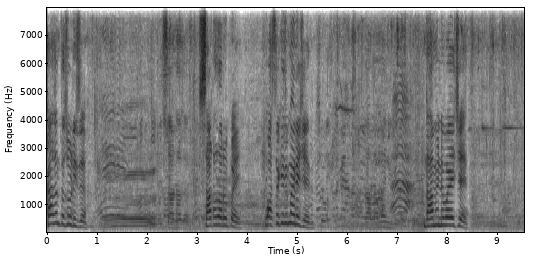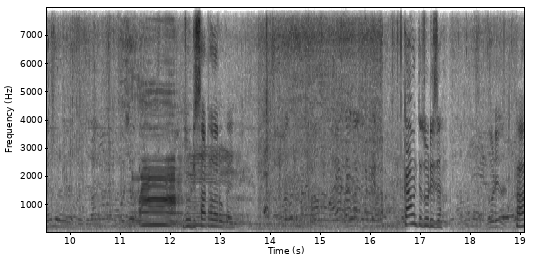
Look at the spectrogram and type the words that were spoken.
काय सांगता जोडीचं? साठ हजार साठ हजार रुपये. वासर किती महिन्याचे आहेत? दहा महिने वयाचे आहेत. जोडी साठ हजार रुपये. काय म्हणते जोडीचं? हा?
